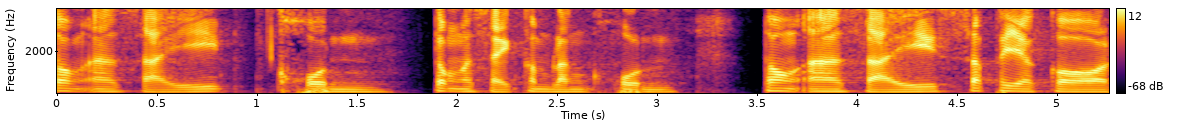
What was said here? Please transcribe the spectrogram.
ต้องอาศัยคน ต้องอาศัยกำลังคน ต้องอาศัยทรัพยากร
